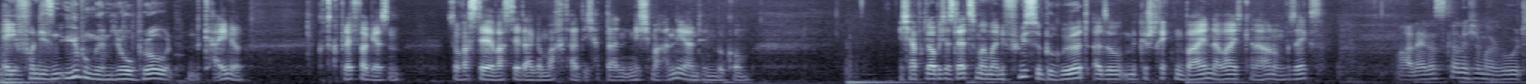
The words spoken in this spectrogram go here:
Ey, von diesen Übungen, yo, Bro, keine. Kurz komplett vergessen. So, was der, was der da gemacht hat, ich habe da nicht mal annähernd hinbekommen. Ich habe, glaube ich, das letzte Mal meine Füße berührt, also mit gestreckten Beinen, da war ich, keine Ahnung, sechs. Ah, ne, das kann ich immer gut.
